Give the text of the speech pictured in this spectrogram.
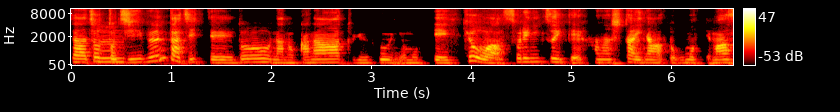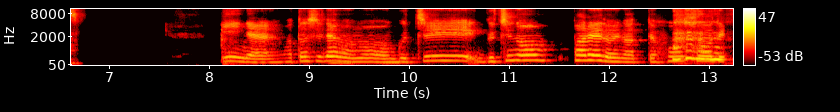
じゃあちょっと自分たちってどうなのかなというふうに思って、今日はそれについて話したいなと思ってます。いいね。私でももう、愚痴、愚痴のパレードになって放送でき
